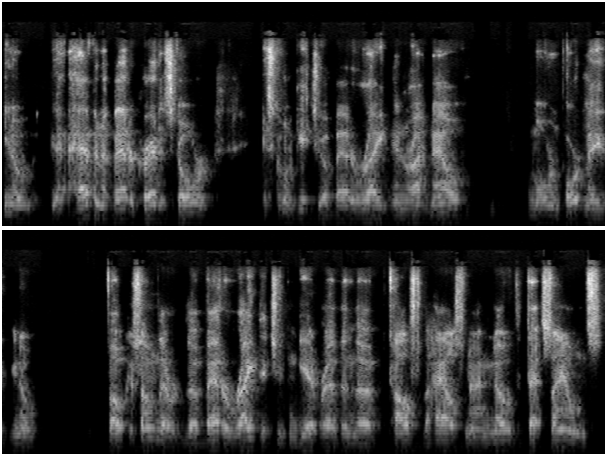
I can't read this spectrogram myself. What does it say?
you know, having a better credit score it's going to get you a better rate. And right now, more importantly, you know, focus on the the better rate that you can get rather than the cost of the house. And I know that that sounds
